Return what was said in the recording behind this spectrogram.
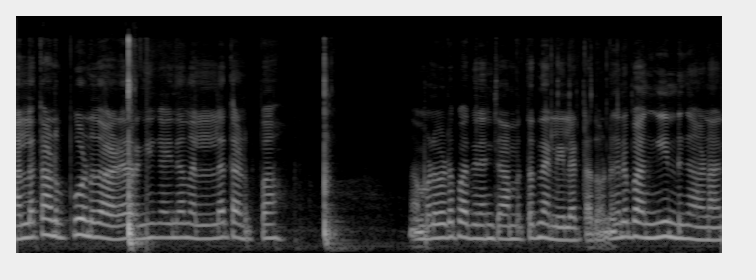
നല്ല തണുപ്പുമാണ് താഴെ ഇറങ്ങിക്കഴിഞ്ഞാൽ നല്ല തണുപ്പാണ് നമ്മളിവിടെ പതിനഞ്ചാമത്തെ നിലയിലട്ടോ. അതുകൊണ്ട് ഇങ്ങനെ ഭംഗിയുണ്ട് കാണാൻ.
